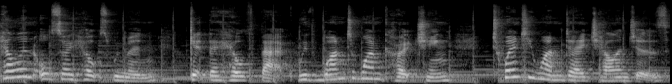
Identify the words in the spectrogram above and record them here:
Helen also helps women get their health back with one to one coaching, 21 day challenges,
